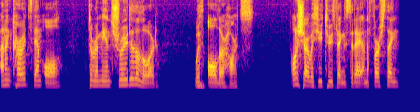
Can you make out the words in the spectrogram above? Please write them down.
and encouraged them all to remain true to the Lord with all their hearts. I want to share with you two things today, and the first thing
